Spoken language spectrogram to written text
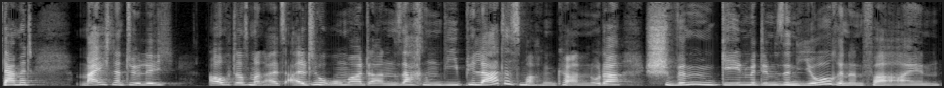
Damit meine ich natürlich auch, dass man als alte Oma dann Sachen wie Pilates machen kann oder schwimmen gehen mit dem Seniorinnenverein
